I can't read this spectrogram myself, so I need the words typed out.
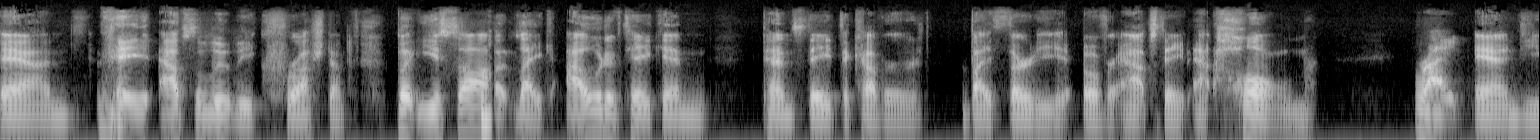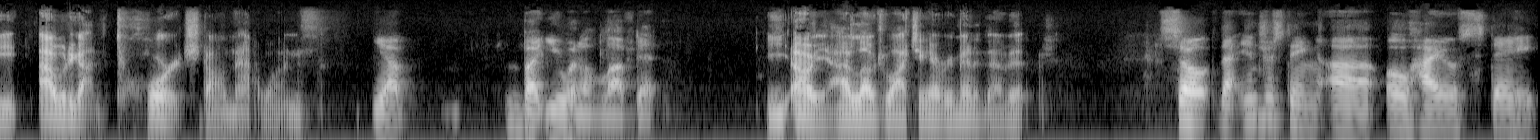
that. and they absolutely crushed them. But you saw, like, I would have taken Penn State to cover by thirty over App State at home, Right. and you, I would have gotten torched on that one. Yep. But you would have loved it. Oh yeah, I loved watching every minute of it. So that interesting uh, Ohio State,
